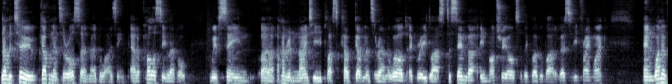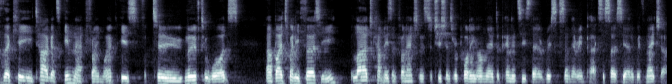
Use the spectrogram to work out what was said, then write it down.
Number two, governments are also mobilizing. At a policy level, we've seen uh, 190 plus governments around the world agreed last December in Montreal to the Global Biodiversity Framework. And one of the key targets in that framework is to move towards, uh, by 2030, large companies and financial institutions reporting on their dependencies, their risks, and their impacts associated with nature.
